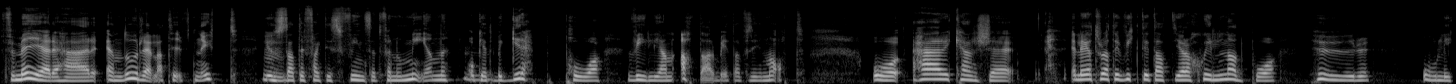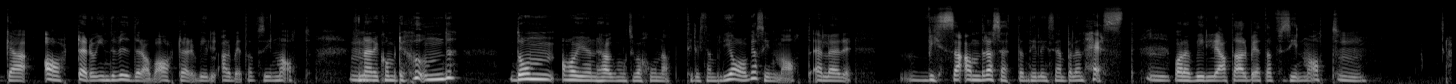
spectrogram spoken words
För mig är det här ändå relativt nytt. Just Mm. att det faktiskt finns ett fenomen och Mm. ett begrepp på viljan att arbeta för sin mat. Och här kanske, eller jag tror att det är viktigt att göra skillnad på hur olika arter och individer av arter vill arbeta för sin mat. För Mm. när det kommer till hund, de har ju en hög motivation att till exempel jaga sin mat. Eller vissa andra sätt än till exempel en häst mm, vara villiga att arbeta för sin mat. Mm.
